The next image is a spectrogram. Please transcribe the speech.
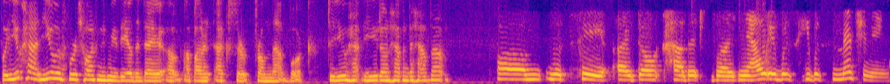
but you had you were talking to me the other day about an excerpt from that book. Do you ha- you don't happen to have that? Um, let's see. I don't have it right now. It was he was mentioning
